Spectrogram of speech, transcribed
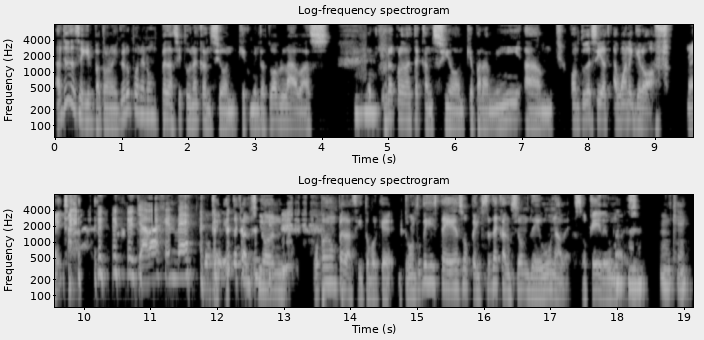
Antes de seguir, patrona, yo quiero poner un pedacito de una canción que mientras tú hablabas, eh, yo recuerdo esta canción que para mí, cuando tú decías, I want to get off, right? ya bájenme. Ok, esta canción, voy a poner un pedacito porque cuando tú dijiste eso, pensé esta canción de una vez, ok, de una vez. Ok.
